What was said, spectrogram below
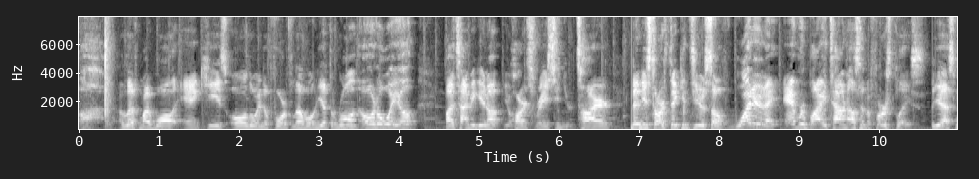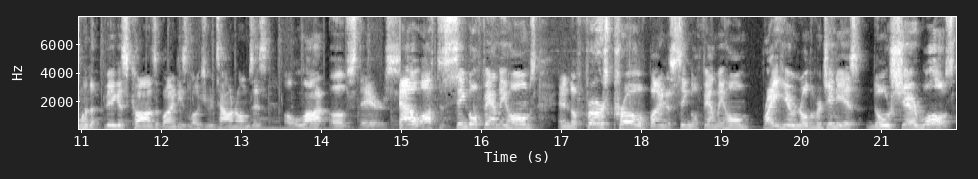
oh, I left my wallet and keys all the way in the fourth level. And you have to run all the way up by the time you get up, your heart's racing, you're tired. Then you start thinking to yourself, why did I ever buy a townhouse in the first place? But yes, one of the biggest cons of buying these luxury townhomes is a lot of stairs. Now off to single family homes. And the first pro of buying a single family home right here in Northern Virginia is no shared walls.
